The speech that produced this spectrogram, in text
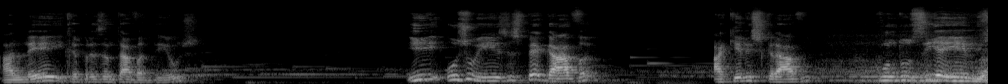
a lei representava Deus. E os juízes pegava aquele escravo, conduzia eles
